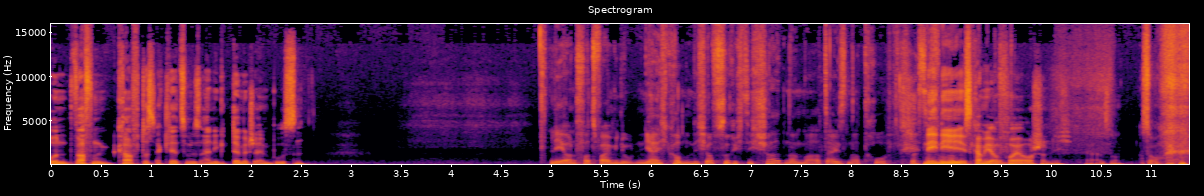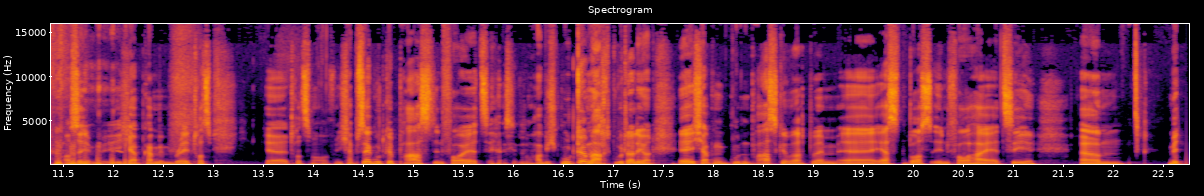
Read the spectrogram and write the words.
und Waffenkraft, das erklärt zumindest einige Damage einbußen. Leon vor zwei Minuten, ja, ich komme nicht auf so richtig Schaden am Eisenatro. Nee, nee, es kam mir auch vorher auch schon nicht. Also. So. Außerdem, ich hab, kam mit dem Raid trotzdem äh, trotzdem auf. Ich habe sehr gut gepasst in VHRC. Habe ich gut gemacht, guter Leon. Äh, ich habe einen guten Pass gemacht beim äh, ersten Boss in VHRC. Ähm, mit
